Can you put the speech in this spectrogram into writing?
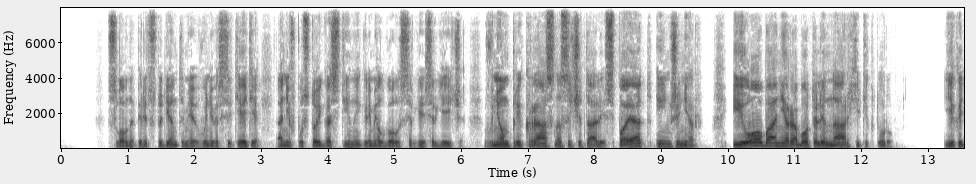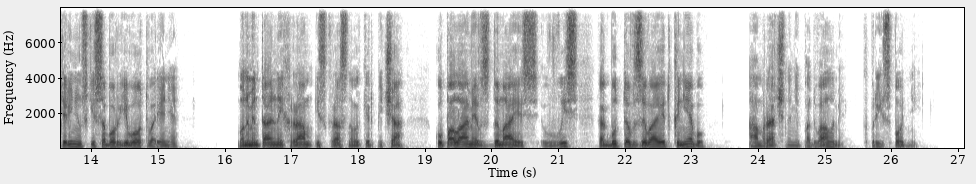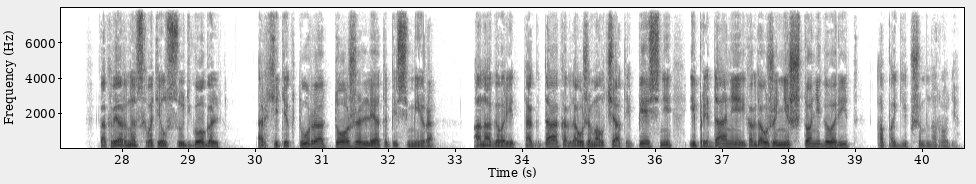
Словно перед студентами в университете, а не в пустой гостиной, гремел голос Сергея Сергеевича. В нем прекрасно сочетались поэт и инженер, и оба они работали на архитектуру. Екатерининский собор — его творение. Монументальный храм из красного кирпича, куполами вздымаясь ввысь, как будто взывает к небу, а мрачными подвалами — к преисподней. Как верно схватил суть Гоголь, архитектура тоже летопись мира. Она говорит тогда, когда уже молчат и песни, и предания, и когда уже ничто не говорит о погибшем народе.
